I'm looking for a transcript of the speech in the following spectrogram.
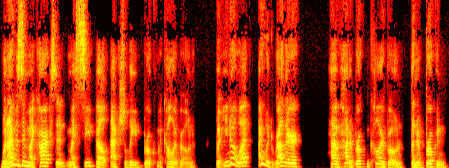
When I was in my car accident, my seatbelt actually broke my collarbone. But you know what? I would rather have had a broken collarbone than a broken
